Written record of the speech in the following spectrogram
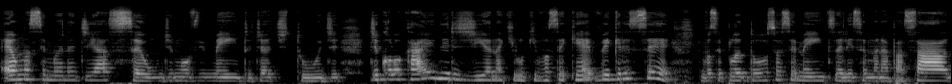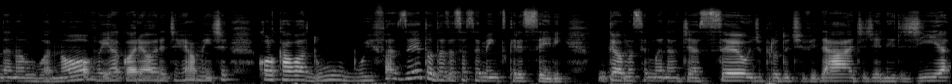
é uma semana de ação, de movimento, de atitude, de colocar energia naquilo que você quer ver crescer. Você plantou suas sementes ali semana passada, na lua nova, e agora é hora de realmente colocar o adubo e fazer todas essas sementes crescerem. Então é uma semana de ação, de produtividade, de energia.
